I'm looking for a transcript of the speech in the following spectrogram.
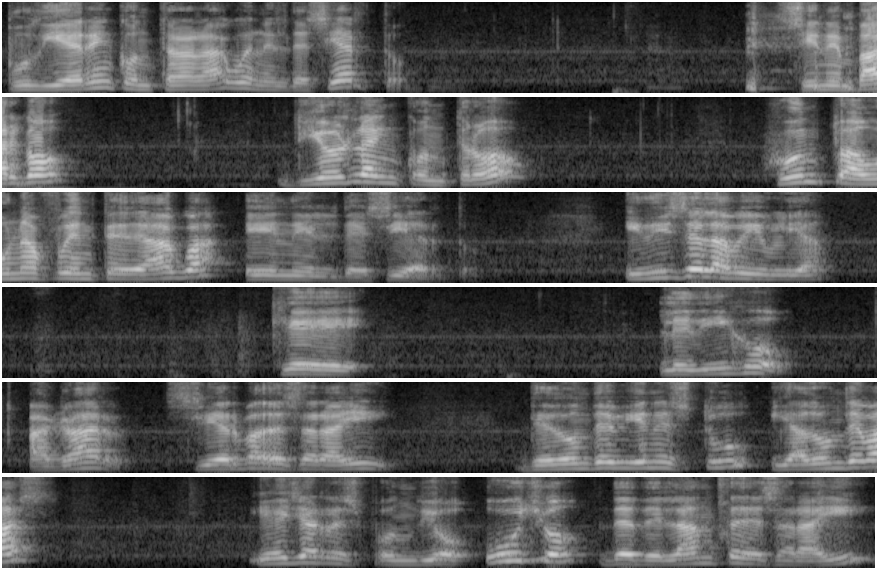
pudiera encontrar agua en el desierto. Sin embargo, Dios la encontró junto a una fuente de agua en el desierto. Y dice la Biblia que le dijo Agar, sierva de Saraí, ¿de dónde vienes tú y a dónde vas? Y ella respondió, huyo de delante de Saraí,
